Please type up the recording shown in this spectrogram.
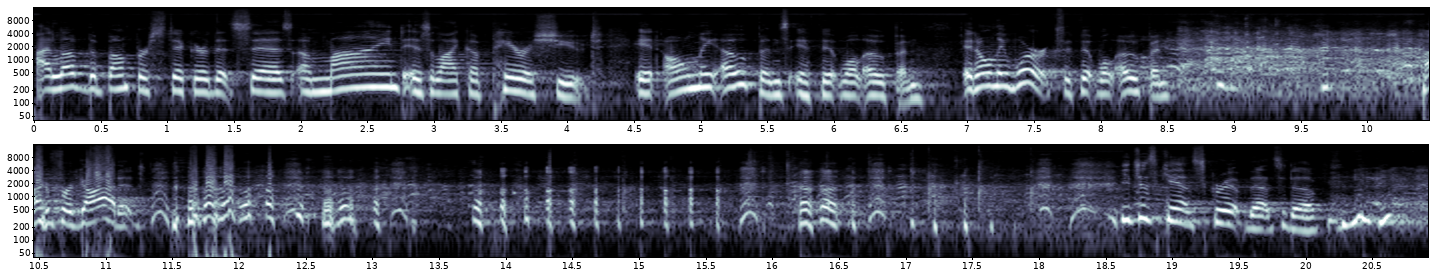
I love the bumper sticker that says, A mind is like a parachute. It only opens if it will open. It only works if it will open. I forgot it. you just can't script that stuff.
